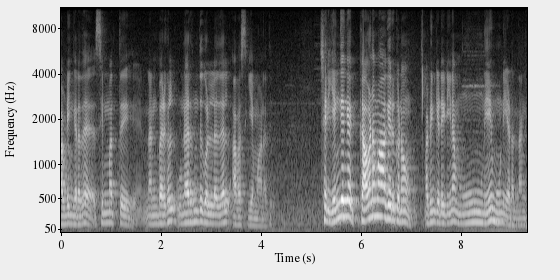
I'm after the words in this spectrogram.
அப்படிங்கிறத சிம்மத்து நண்பர்கள் உணர்ந்து கொள்ளுதல் அவசியமானது. சரி எங்கெங்க கவனமாக இருக்கணும் அப்படின்னு கேட்டுக்கிட்டிங்கன்னா மூணே மூணு இடம் தாங்க.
